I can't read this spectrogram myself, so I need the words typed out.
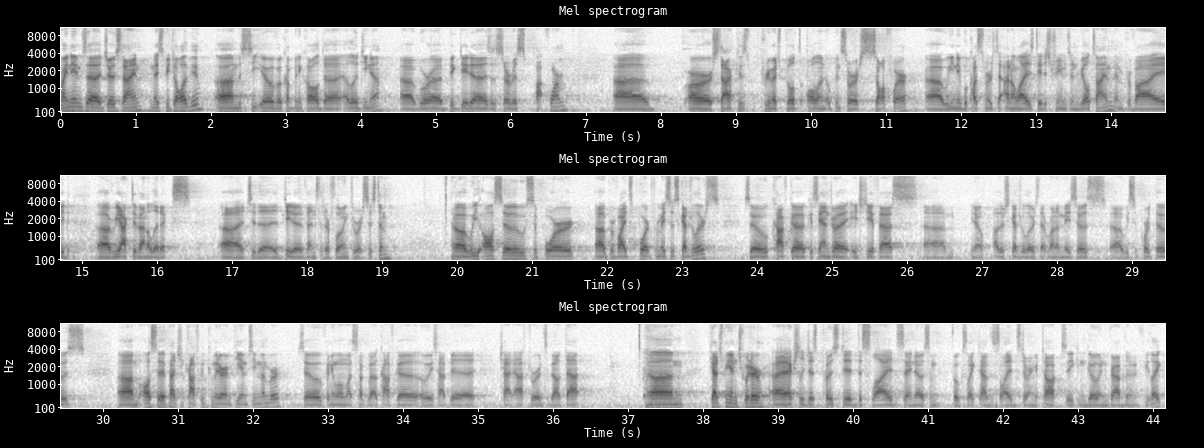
my name's uh, Joe Stein. Nice to meet all of you. I'm the CEO of a company called uh, Elodina. Uh, we're a big data as a service platform. Uh, our stack is pretty much built all on open source software. Uh, we enable customers to analyze data streams in real time and provide uh, reactive analytics to the data events that are flowing through our system. we also support, provide support for Mesos schedulers. So Kafka, Cassandra, HDFS, um, you know, other schedulers that run on Mesos, uh, we support those. Um, also Apache Kafka committer and PMC member. So if anyone wants to talk about Kafka, always happy to chat afterwards about that. Um, catch me on Twitter. I actually just posted the slides. I know some folks like to have the slides during a talk, so you can go and grab them if you like.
